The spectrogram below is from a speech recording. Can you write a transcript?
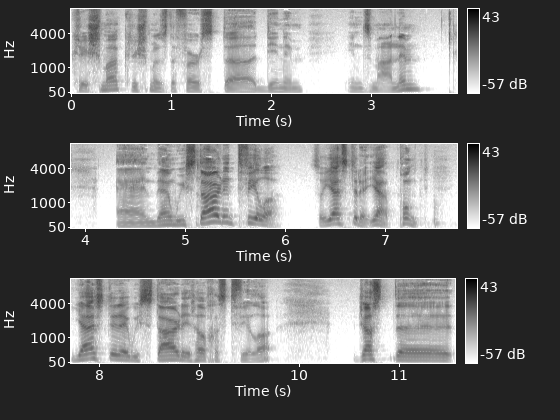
Krishma. Krishma is the first uh, dinim in Zmanim. And then we started tefillah. So yesterday, yeah, punkt. Yesterday we started Hilchas Tefillah. Just the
